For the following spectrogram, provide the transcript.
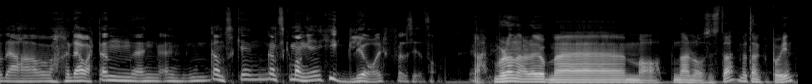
Det har, det har vært en, en, en ganske, ganske mange hyggelige år, for å si det sånn. Ja. Hvordan er det å jobbe med maten der nå, syns du, med tanke på vin?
